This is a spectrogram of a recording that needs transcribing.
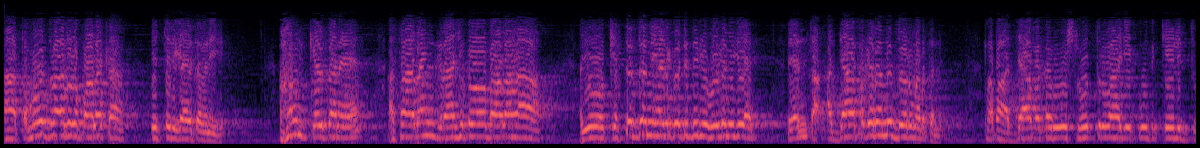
ಆ ತಮೋದ್ವಾರದ ಪಾಲಕ ಎಚ್ಚರಿಕೆ ಆಯ್ತು ಅವನಿಗೆ. ಅವನು ಕೇಳ್ತಾನೆ, ಅಸಾರಂಗ್ ಗ್ರಾಹಿತೋ ಬಾಲಹ ಅಯ್ಯೋ, ಕೆಟ್ಟದ್ದನ್ನು ಹೇಳಿಕೊಟ್ಟಿದ್ದೀರಿ ಹುಡುಗನಿಗೆ. ಎಂತ, ಅಧ್ಯಾಪಕರನ್ನು ಜೋರು ಮಾಡ್ತಾನೆ. ಪಾಪ ಅಧ್ಯಾಪಕರು ಶ್ರೋತೃವಾಗಿ ಕೂತು ಕೇಳಿದ್ದು.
